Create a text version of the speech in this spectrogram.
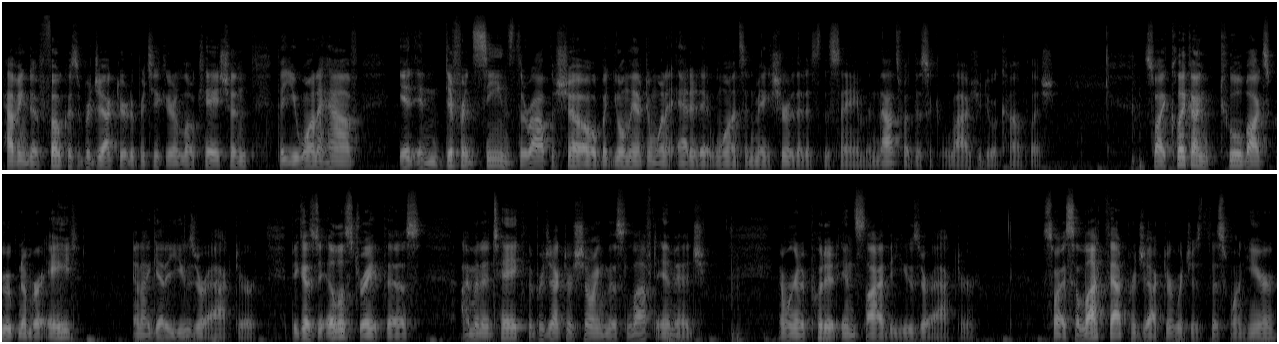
having to focus a projector to a particular location, that you want to have it in different scenes throughout the show, but you only have to want to edit it once and make sure that it's the same. And that's what this allows you to accomplish. So I click on toolbox group number 8 and I get a user actor. Because to illustrate this, I'm going to take the projector showing this left image and we're going to put it inside the user actor. So I select that projector, which is this one here,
